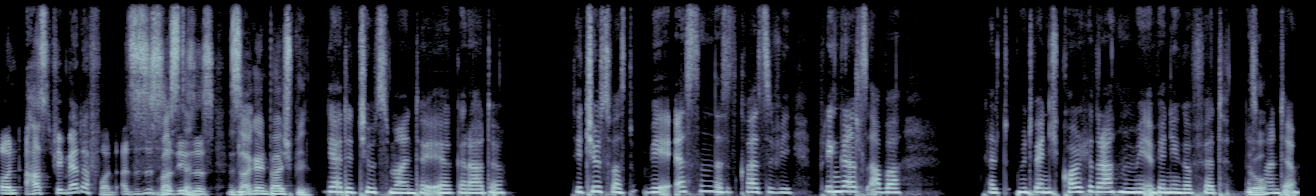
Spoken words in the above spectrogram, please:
Und hast viel mehr davon. Also es ist Was so denn? dieses, Sag ein Beispiel. Ja, die Chips meinte er gerade. Die Chips, was wir essen, das ist quasi wie Pringles, aber halt mit wenig Kohlenhydraten und weniger Fett. Das Ja. meinte er.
